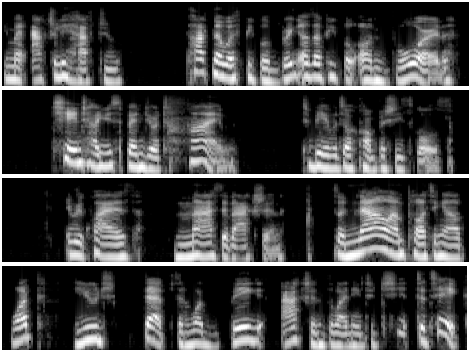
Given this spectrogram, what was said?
You might actually have to partner with people, bring other people on board, change how you spend your time to be able to accomplish these goals. It requires massive action. So now I'm plotting out what huge steps and what big actions do I need to ch- to take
